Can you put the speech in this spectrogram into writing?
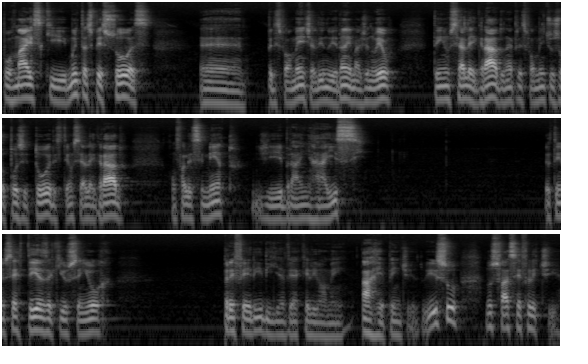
por mais que muitas pessoas, é, principalmente ali no Irã, imagino eu, tenham se alegrado, né, principalmente os opositores tenham se alegrado com o falecimento de Ibrahim Raisi, eu tenho certeza que o Senhor preferiria ver aquele homem arrependido. Isso nos faz refletir.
